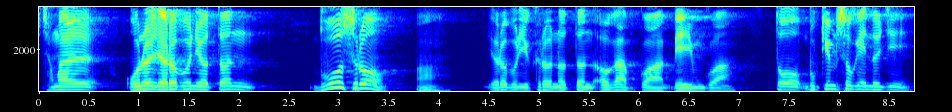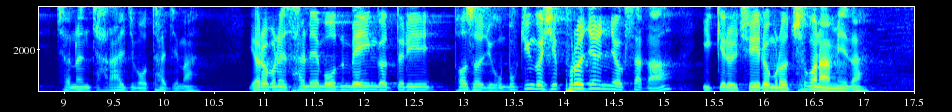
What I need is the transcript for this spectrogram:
정말 오늘 여러분이 어떤 무엇으로 어, 여러분이 그런 어떤 억압과 매임과 또 묶임 속에 있는지 저는 잘 알지 못하지만 여러분의 삶의 모든 매인 것들이 벗어지고 묶인 것이 풀어지는 역사가 있기를 주의 이름으로 축원합니다.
